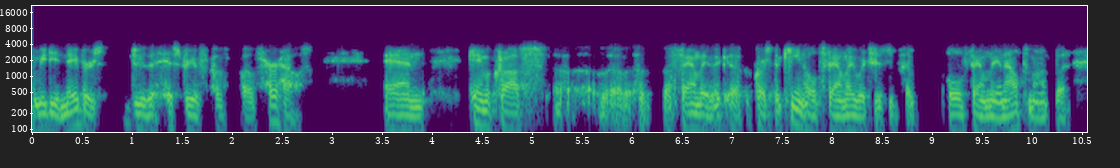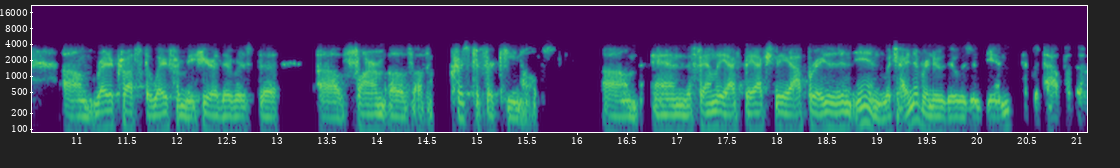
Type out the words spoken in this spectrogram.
immediate neighbors do the history of, of, of her house, and came across uh, a, a, family, of course, the Keenholts family, which is an old family in Altamont. But um, right across the way from me here, there was the uh, farm of, of Christopher Keenholts. Um, and the family they actually operated an inn, which I never knew there was an inn at the top of the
